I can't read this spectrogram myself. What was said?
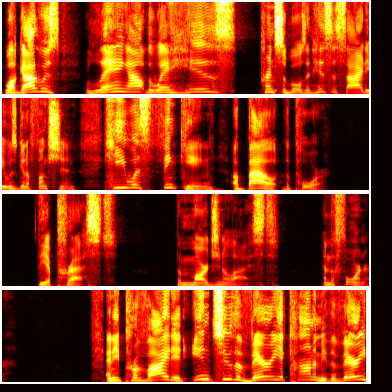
While God was laying out the way his principles and his society was going to function, he was thinking about the poor, the oppressed, the marginalized, and the foreigner. And he provided into the very economy, the very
